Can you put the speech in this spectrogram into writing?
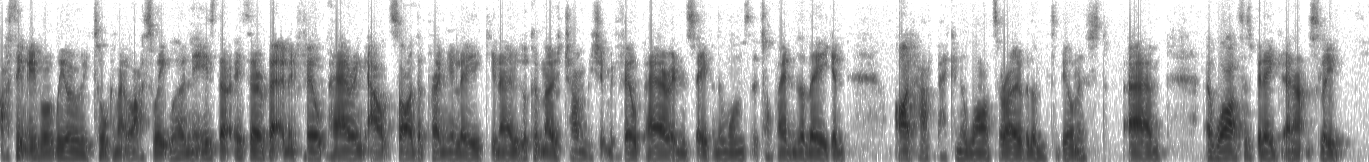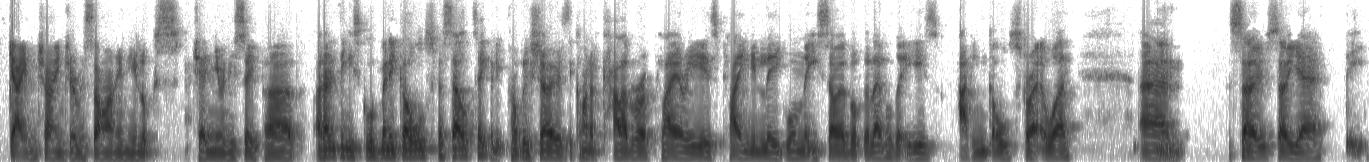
I think we were we were talking about last week, weren't it? Is there is there a better midfield pairing outside the Premier League? You know, look at most Championship midfield pairings, even the ones at the top end of the league, and I'd have Peck and Iwata over them, to be honest. Um, Iwata's been an absolute game changer of a signing. He looks genuinely superb. I don't think he scored many goals for Celtic, but it probably shows the kind of caliber of player he is playing in League One. That he's so above the level that he is adding goals straight away. Um, so so yeah, the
